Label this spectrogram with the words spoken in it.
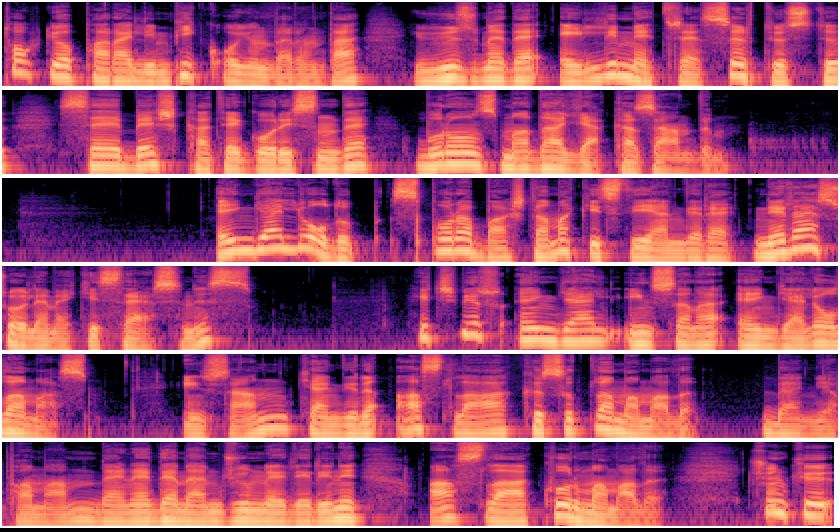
Tokyo Paralimpik oyunlarında yüzmede 50 metre sırt üstü S5 kategorisinde bronz madalya kazandım. Engelli olup spora başlamak isteyenlere neler söylemek istersiniz? Hiçbir engel insana engel olamaz. İnsan kendini asla kısıtlamamalı ben yapamam, ben edemem cümlelerini asla kurmamalı. Çünkü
